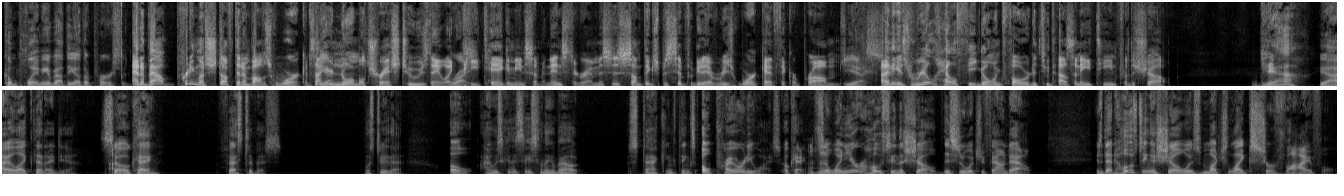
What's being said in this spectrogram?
complaining about the other person. And about pretty much stuff that involves work. It's not Yeah. your normal trash Tuesday like Right. Pete tagging me in something on Instagram. This is something specifically to everybody's work ethic or problems. Yes. And I think it's real healthy going forward in 2018 for the show. Yeah. Yeah, I like that idea. So, okay. Festivus. Let's do that. Oh, I was going to say something about stacking things. Oh, priority wise. Okay. So, mm-hmm. when you're hosting the show, this is what you found out is that hosting a show is much like survival.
